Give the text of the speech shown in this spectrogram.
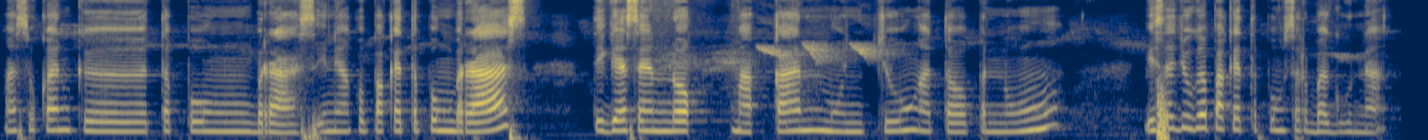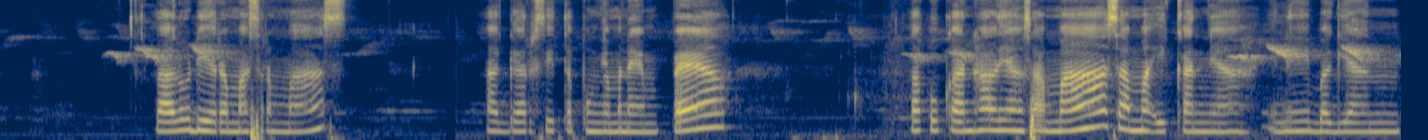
masukkan ke tepung beras. Ini aku pakai tepung beras 3 sendok makan muncung atau penuh. Bisa juga pakai tepung serbaguna. Lalu diremas-remas agar si tepungnya menempel. Lakukan hal yang sama sama ikannya. Ini bagian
